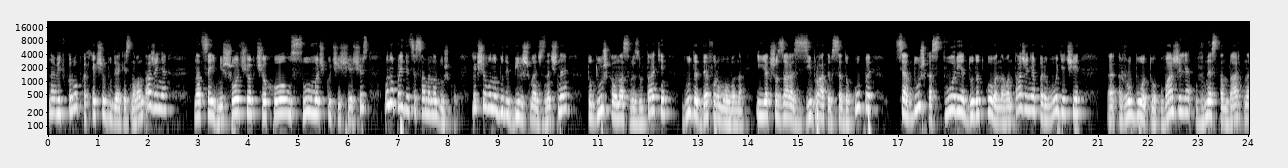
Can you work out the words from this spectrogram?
навіть в коробках, якщо буде якесь навантаження на цей мішочок, чохол, сумочку чи ще щось, воно прийдеться саме на дужку. Якщо воно буде більш-менш значне, то дужка у нас в результаті буде деформована. І якщо зараз зібрати все докупи, ця дужка створює додаткове навантаження, переводячи е, роботу важеля в нестандартне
